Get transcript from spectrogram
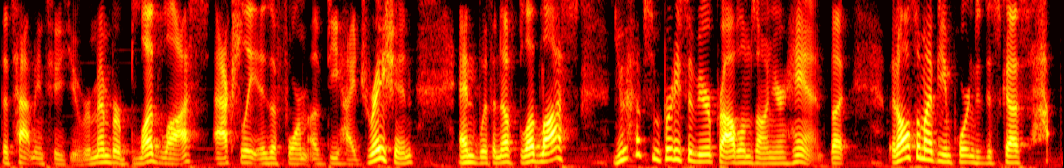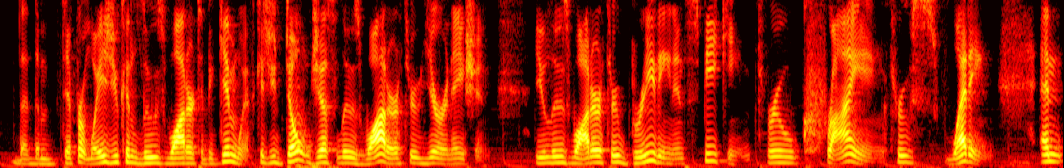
that's happening to you. Remember, blood loss actually is a form of dehydration, and with enough blood loss, you have some pretty severe problems on your hand. But it also might be important to discuss the, the different ways you can lose water to begin with, because you don't just lose water through urination. You lose water through breathing and speaking, through crying, through sweating. And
